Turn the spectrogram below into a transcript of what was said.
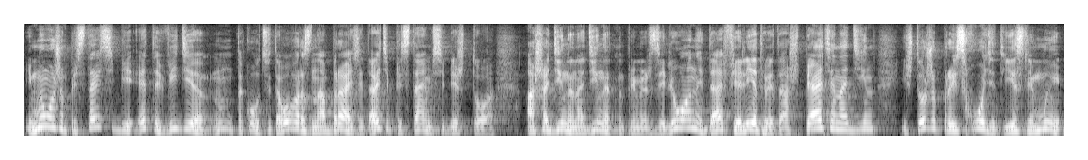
И мы можем представить себе это в виде ну, такого цветового разнообразия. Давайте представим себе, что H1N1 это, например, зеленый, да, фиолетовый это H5N1. И что же происходит, если мы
